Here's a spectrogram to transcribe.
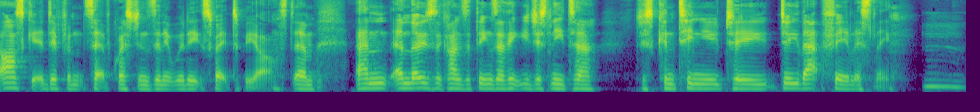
ask it a different set of questions than it would expect to be asked. Um, and and those are the kinds of things I think you just need to just continue to do that fearlessly. Mm,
